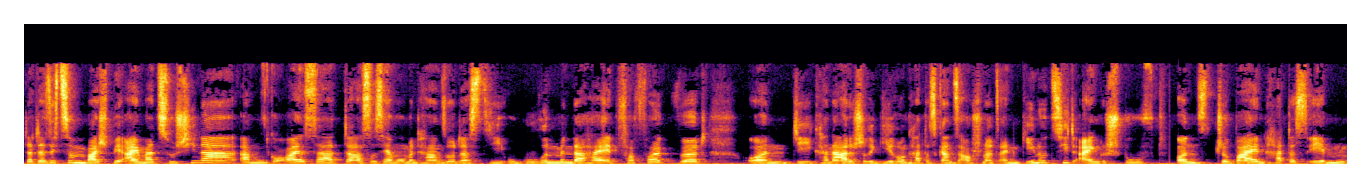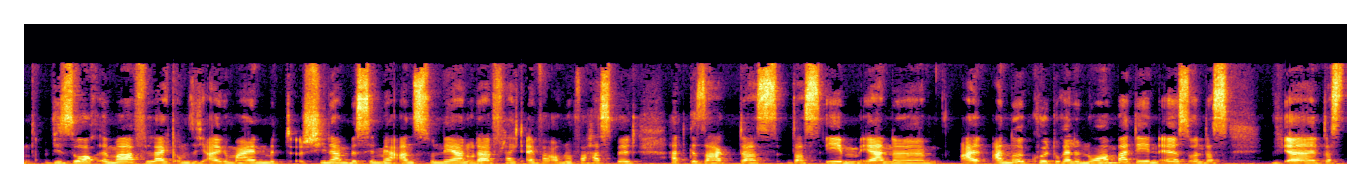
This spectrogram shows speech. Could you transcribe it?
Da hat er sich zum Beispiel einmal zu China ähm, geäußert. Da ist es ja momentan so, dass die Uiguren-Minderheit verfolgt wird und die kanadische Regierung hat das Ganze auch schon als einen Genozid eingestuft. Und Joe Biden hat das eben, wieso auch immer, vielleicht um sich allgemein mit China ein bisschen mehr anzunähern oder vielleicht einfach auch nur verhaspelt, hat gesagt, dass das eben eher eine andere kulturelle Norm bei denen ist und dass, äh, dass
